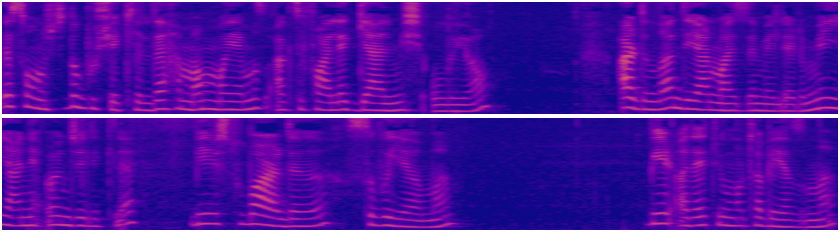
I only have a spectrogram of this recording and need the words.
Ve sonuçta da bu şekilde hemen mayamız aktif hale gelmiş oluyor. Ardından diğer malzemelerimi yani öncelikle bir su bardağı sıvı yağımı, bir adet yumurta beyazını,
